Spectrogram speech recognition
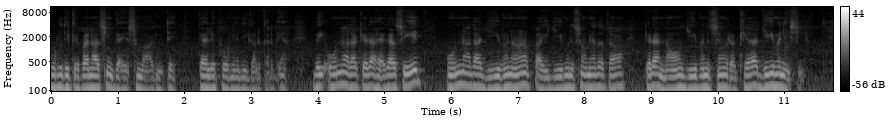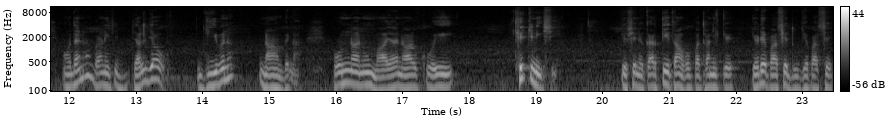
ਗੁਰੂ ਦੀ ਕਿਰਪਾ ਨਾਲ ਅਸੀਂ ਗਏ ਸਮਾਗਮ ਤੇ, ਕੈਲੀਫੋਰਨੀਆ ਦੀ ਗੱਲ ਕਰਦੇ ਹਾਂ। ਵੀ ਉਹਨਾਂ ਦਾ ਕਿਹੜਾ ਹੈਗਾ ਸੀ? ਉਹਨਾਂ ਦਾ ਜੀਵਨ, ਭਾਈ ਜੀਵਨ ਸੋਹਣਿਆ ਦਾ ਤਾਂ ਕਿਹੜਾ ਨੌ ਜੀਵਨ ਸਿਉ ਰੱਖਿਆ ਜੀਵਨ ਹੀ ਸੀ। ਆਉਂਦਾ ਨਾ ਬਾਣੀ ਚ, ਜਲ ਜਾਓ, ਜੀਵਨ ਨਾਮ ਬਿਨਾ। ਉਹਨਾਂ ਨੂੰ ਮਾਇਆ ਨਾਲ ਕੋਈ ਖਿੱਚ ਨਹੀਂ ਸੀ। ਕਿਸੇ ਨੇ ਕਰਤੀ ਤਾਂ ਉਹ ਪਤਾ ਨਹੀਂ ਕਿ ਕਿਹੜੇ ਪਾਸੇ ਦੂਜੇ ਪਾਸੇ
